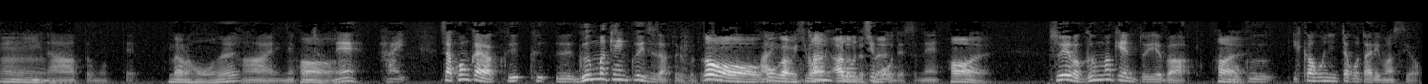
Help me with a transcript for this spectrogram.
うん。いいなと思って、なるほどね。はい、猫ちゃんね。はい。さあ、今回はくく群馬県クイズだということで。おーはい今回も決ま関あるんですね東地方ですね。はい。そういえば群馬県といえば、はい。僕、伊香保に行ったことありますよ。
